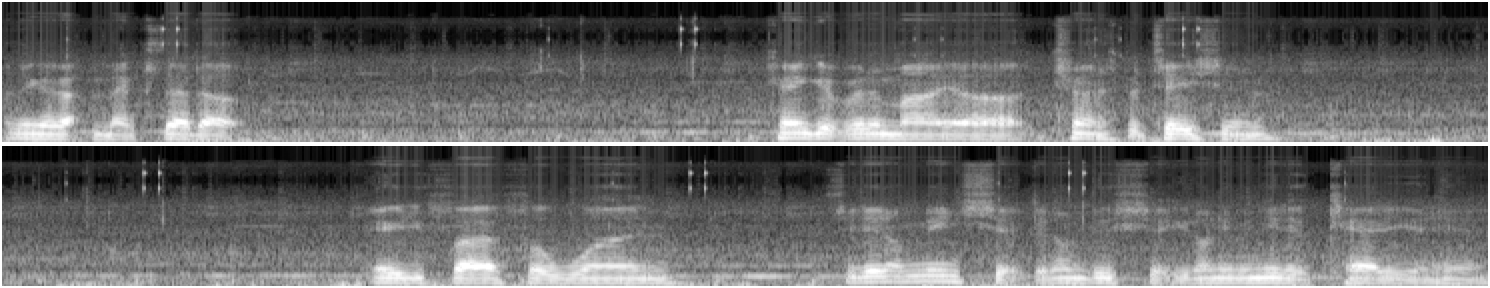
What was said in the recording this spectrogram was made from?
I think I got maxed that out. Can't get rid of my uh, transportation. 85 for one. See, they don't mean shit. They don't do shit. You don't even need a caddy in here.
